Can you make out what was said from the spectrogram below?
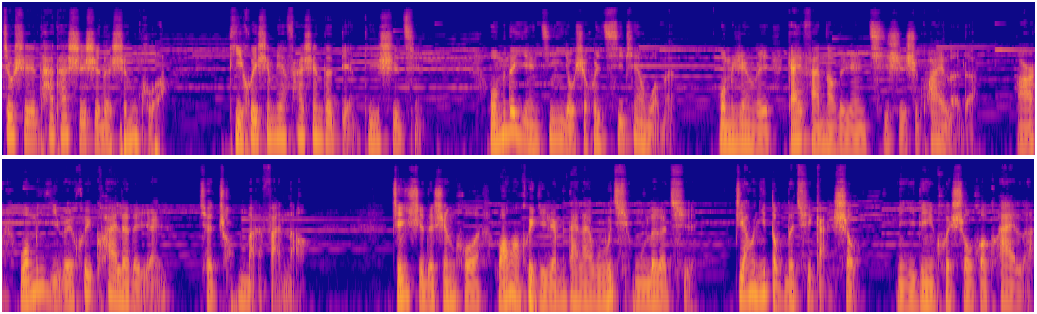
就是踏踏实实的生活，体会身边发生的点滴事情。我们的眼睛有时会欺骗我们，我们认为该烦恼的人其实是快乐的，而我们以为会快乐的人却充满烦恼。真实的生活往往会给人们带来无穷乐趣，只要你懂得去感受，你一定会收获快乐。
